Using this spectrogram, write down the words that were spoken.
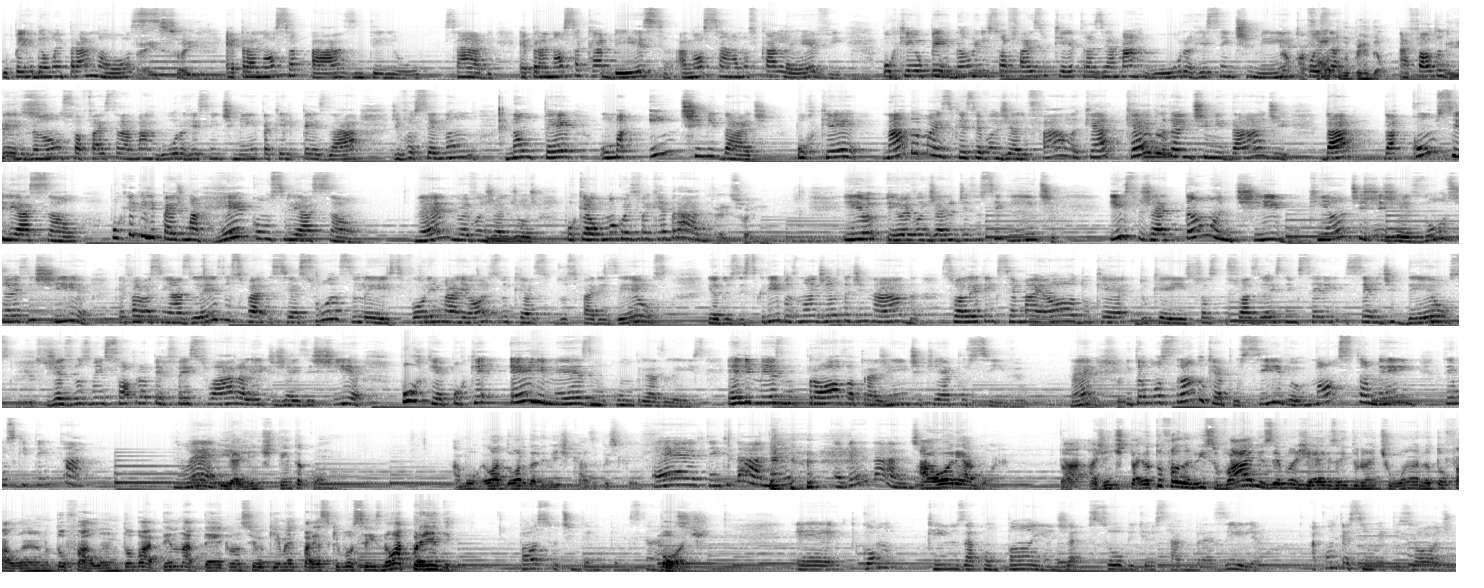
O perdão é para nós. é isso aí. É para nossa paz interior, sabe? É para nossa cabeça, a nossa alma ficar leve, porque o perdão ele só faz o quê? Trazer amargura, Não, ressentimento, a coisa falta do perdão. a falta do Isso. perdão só faz trazer amargura, ressentimento, aquele pesar de você não não ter uma intimidade, porque nada mais que esse evangelho fala que é a quebra da intimidade, da, da conciliação. Por que, que ele pede uma reconciliação, né, no evangelho de hoje? Porque alguma coisa foi quebrada. É isso aí. E, o- e o Evangelho diz o seguinte: isso já é tão antigo que antes de Jesus já existia. Ele falava assim: as leis dos, se as suas leis forem maiores do que as dos fariseus e a dos escribas, não adianta de nada. Sua lei tem que ser maior do que, do que isso. Suas, suas leis têm que ser, ser de Deus. Isso. Jesus vem só para aperfeiçoar a lei que já existia. Por quê? Porque ele mesmo cumpre as leis. Ele mesmo prova pra gente que é possível, né? isso. Então, mostrando que é possível, nós também temos que tentar. Não é? E a gente tenta como? Amor, eu adoro dar dever de casa pra esse povo. É, tem que dar, né? É verdade. A hora é agora. Tá? A gente tá, eu tô falando isso vários evangelhos aí durante o ano, eu tô falando, tô falando, tô batendo na tecla, não sei o que, mas parece que vocês não aprendem. Posso te interromper um instante? Pode. É, como quem nos acompanha já soube que eu estava em Brasília, aconteceu um episódio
